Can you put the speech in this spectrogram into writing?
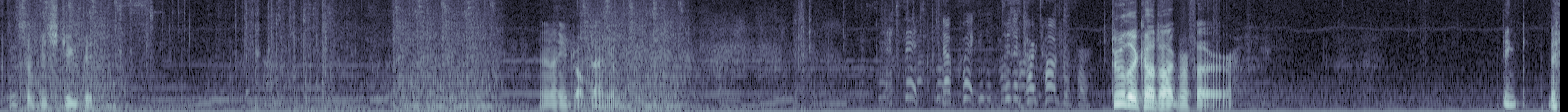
fucking something stupid. Oh, no, you drop down. You That's it. Now quick, to the cartographer. to the cartographer. Dink.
